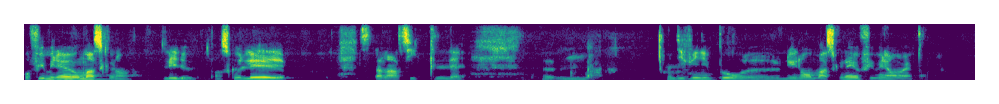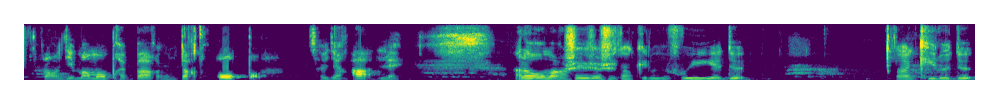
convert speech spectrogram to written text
au féminin ou au masculin les deux. Parce que les, c'est un article euh, défini pour euh, les noms masculins et féminins en même temps. Alors on dit maman prépare une tarte aux pommes. Ça veut dire à lait. Alors au marché, j'achète un kilo de fruits et deux. Un kilo de.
